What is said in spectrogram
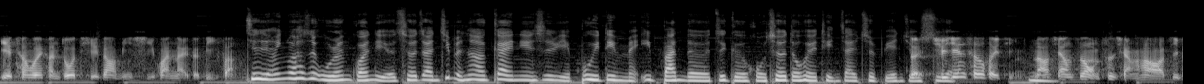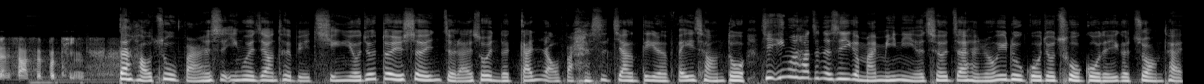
也成为很多铁道迷喜欢来的地方。其实，因为它是无人管理的车站，基本上的概念是也不一定。每一班的这个火车都会停在这边，就是区间车会停，然后像这种自强号基本上是不停。但好处反而是因为这样特别轻油，就对于摄影者来说，你的干扰反而是降低了非常多。其实因为它真的是一个蛮迷你的车站，很容易路过就错过的一个状态。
